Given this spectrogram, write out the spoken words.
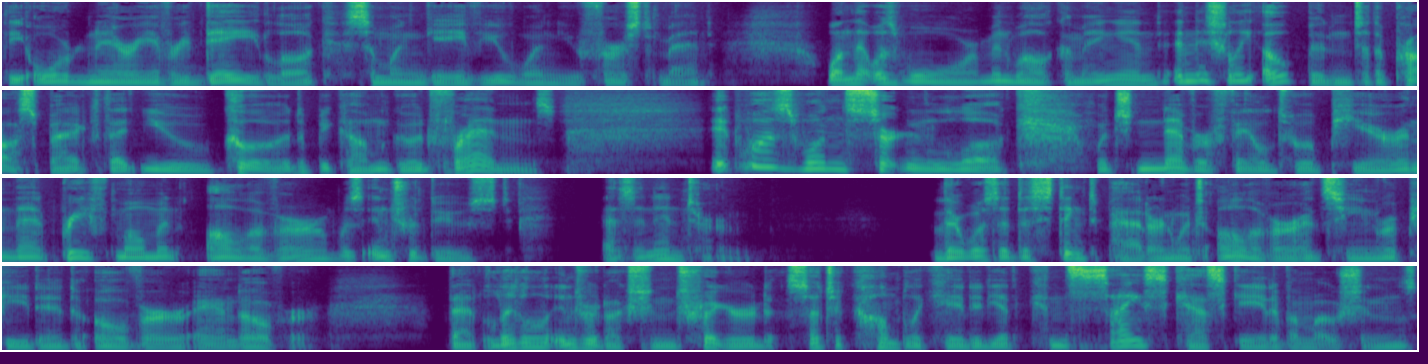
the ordinary everyday look someone gave you when you first met, one that was warm and welcoming and initially open to the prospect that you could become good friends. It was one certain look which never failed to appear in that brief moment Oliver was introduced as an intern. There was a distinct pattern which Oliver had seen repeated over and over. That little introduction triggered such a complicated yet concise cascade of emotions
